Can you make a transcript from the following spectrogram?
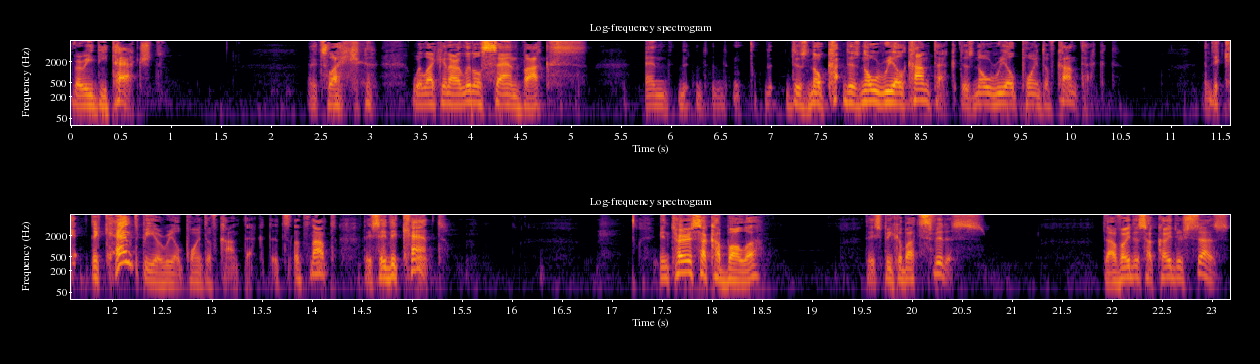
very detached. It's like we're like in our little sandbox, and there's no there's no real contact. There's no real point of contact. There, there can't be a real point of contact. It's, it's not. They say they can't. In Teres HaKabbalah, they speak about Tzvidus. The Avodah HaKadosh says,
